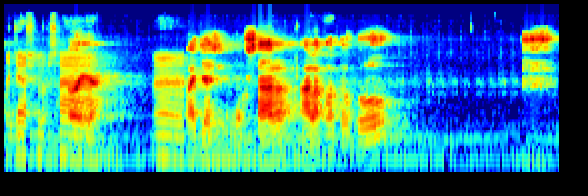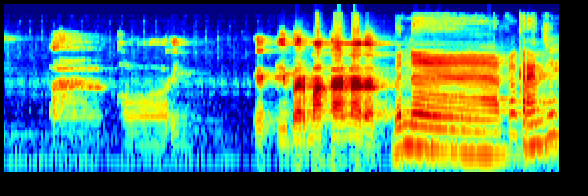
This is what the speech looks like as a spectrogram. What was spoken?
Majas mursal. Oh, iya. Nah, majas mursal ala kotuhu. Eh, kalau ini ya, tibar makana tat. bener. Kok keren sih?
